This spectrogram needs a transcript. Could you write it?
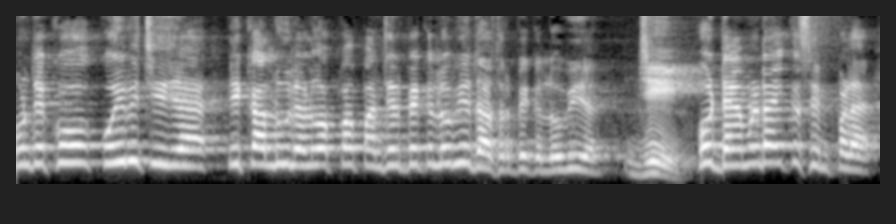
ਹੁਣ ਦੇਖੋ ਕੋਈ ਵੀ ਚੀਜ਼ ਹੈ ਇੱਕ ਆਲੂ ਲੈ ਲਓ ਆਪਾਂ 5 ਰੁਪਏ ਕਿਲੋ ਵੀ ਹੈ 10 ਰੁਪਏ ਕਿਲੋ ਵੀ ਹੈ। ਜੀ। ਉਹ ਡਾਇਮੰਡ ਆ ਇੱਕ ਸਿੰਪਲ ਹੈ।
